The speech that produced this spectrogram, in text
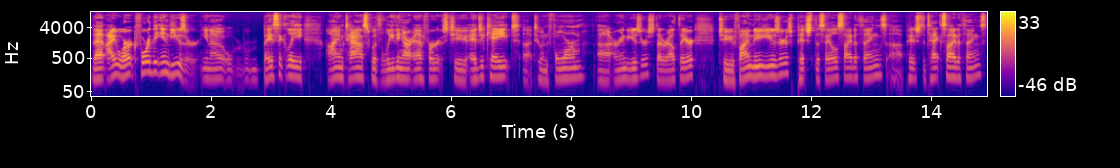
that I work for the end user. You know, basically, I am tasked with leading our efforts to educate, uh, to inform uh, our end users that are out there, to find new users, pitch the sales side of things, uh, pitch the tech side of things,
